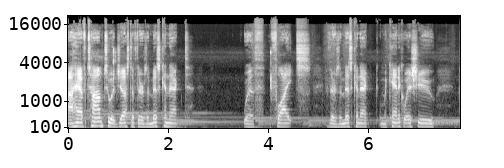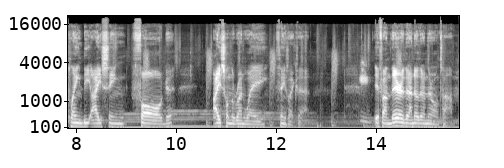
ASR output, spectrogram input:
I have time to adjust if there's a misconnect with flights, if there's a misconnect, mechanical issue, plane de-icing, fog, ice on the runway, things like that. Mm. If I'm there, then I know that I'm there on time.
